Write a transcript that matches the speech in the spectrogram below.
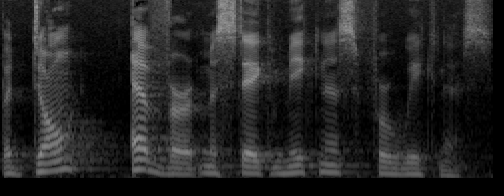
but don't ever mistake meekness for weakness.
